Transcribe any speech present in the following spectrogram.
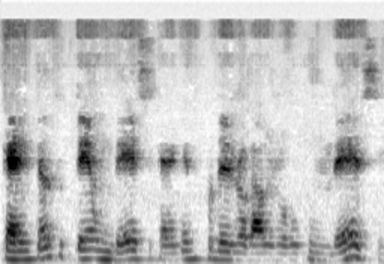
querem tanto ter um desse, querem tanto poder jogar o jogo com um desse,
